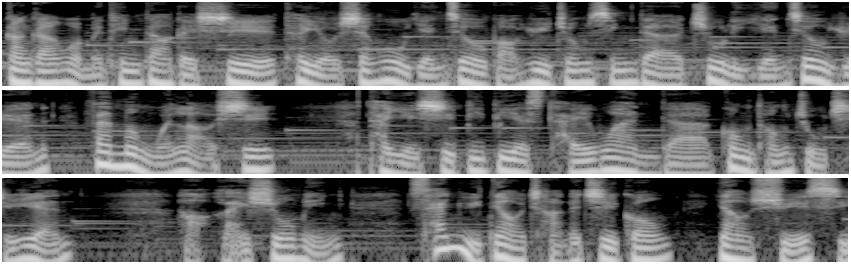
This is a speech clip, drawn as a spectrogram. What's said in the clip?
刚刚我们听到的是特有生物研究保育中心的助理研究员范孟文老师，他也是 BBS 台湾的共同主持人。好，来说明参与调查的志工要学习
